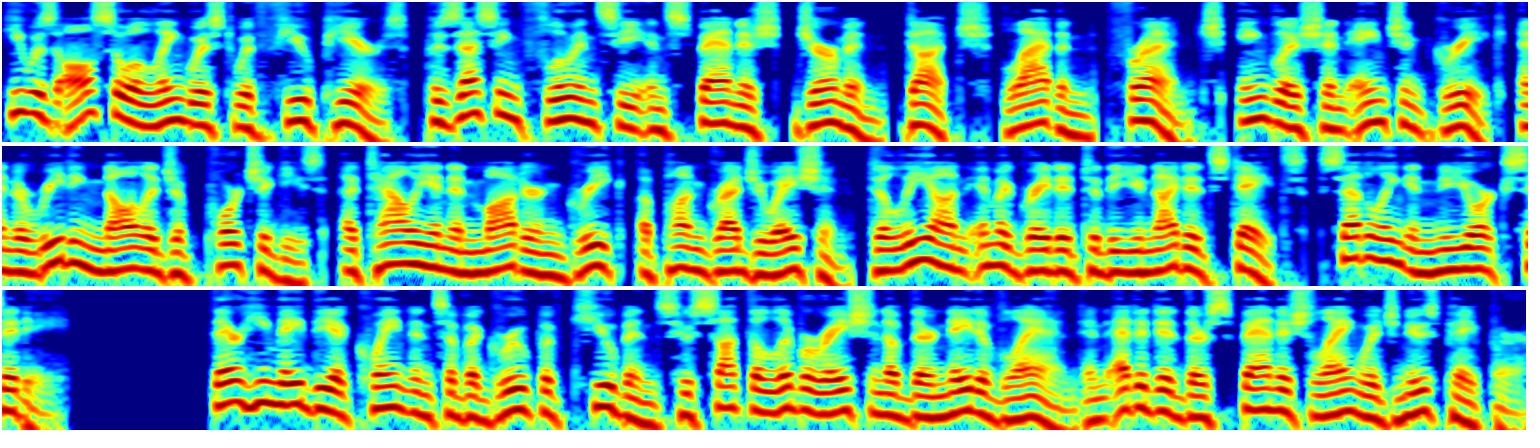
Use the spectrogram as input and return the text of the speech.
He was also a linguist with few peers, possessing fluency in Spanish, German, Dutch, Latin, French, English, and Ancient Greek, and a reading knowledge of Portuguese, Italian, and Modern Greek. Upon graduation, de Leon immigrated to the United States, settling in New York City. There he made the acquaintance of a group of Cubans who sought the liberation of their native land and edited their Spanish-language newspaper.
